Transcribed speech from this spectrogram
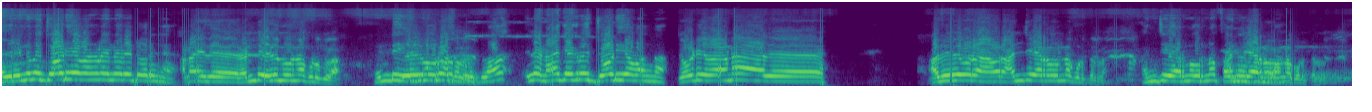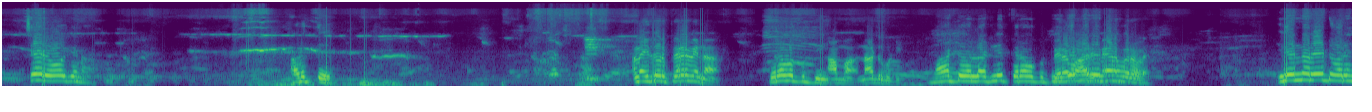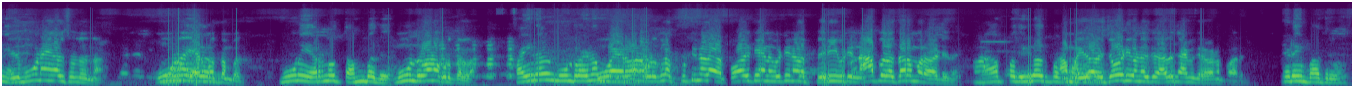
இது ரெண்டுமே ஜோடியா வாங்கினா என்ன ரேட் வருங்க? ஆனா இது ரெண்டு எழுநூறுனா கொடுக்கலாம். ரெண்டு எழுநூறு. கொடுக்கலாம். இல்ல நான் கேக்குறது ஜோடியா வாங்கினா. ஜோடி வாங்கினா அது அது ஒரு ஒரு அஞ்சு இரநூறுனா கொடுத்துடலாம். அஞ்சு இரநூறுனா அஞ்சு இரநூறுனா கொடுத்துடலாம். சரி ஓகேண்ணா. அடுத்து. ஆனா இது ஒரு பிறவினா பிறவை குட்டி ஆமா நாட்டுக்குட்டி. மாட்டு வெள்ளாட்டுலயே பிறவை குட்டி இது பிறவை அருமையான பிறவை? இது என்ன ரேட் வருங்க? இது மூணே கால் சொல்லுதுண்ணா மூணு இரநூத்தம்பது. மூணு இரநூத்தி ஐம்பது மூணு ரூபா கொடுத்துடலாம். ஃபைனல் மூணு ரூபாய்னா மூவாயிரம் ரூபா கொடுக்கலாம். குட்டி நல்ல குவாலிட்டியான குட்டி நல்ல பெரிய குட்டி. நாற்பது தரம் வர ஆடுது நாற்பது கிலோக்கு ஆமா இதோட ஜோடி ஒன்று இருக்கு அதுவும் காமிக்கிற வேணா பாருங்க. இடையும் பாத்துருவோம்.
